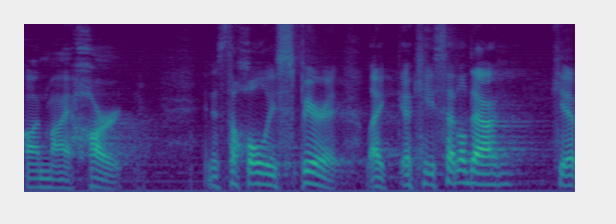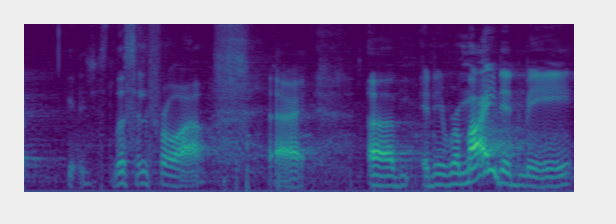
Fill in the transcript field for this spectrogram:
on my heart. And it's the Holy Spirit. Like, okay, settle down, Kip. Just listen for a while. All right. Um, and he reminded me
